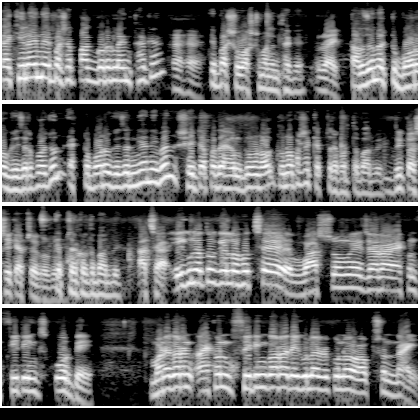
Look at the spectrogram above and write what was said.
একই লাইনে এই পাশে পাকঘরের লাইন থাকে হ্যাঁ, হ্যাঁ। এই পাশে ওয়াশরুম লাইন থাকে। রাইট তার জন্য একটু বড় গ্রিজার প্রয়োজন একটা বড় গ্রিজার নিয়ে নেবেন সেটা আপনার দেখা গেলো দুনো- দুনো পাশে ক্যাপচার করতে পারবে। দুই পাশে ক্যাপচার করবে। ক্যাপচার করতে পারবে। আচ্ছা এগুলো তো গেল হচ্ছে ওয়াশরুমে যারা এখন ফিটিংস করবে। মনে করেন এখন ফিটিং করার রেগুলার কোনো অপশন নাই।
